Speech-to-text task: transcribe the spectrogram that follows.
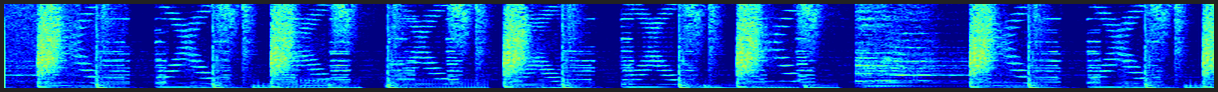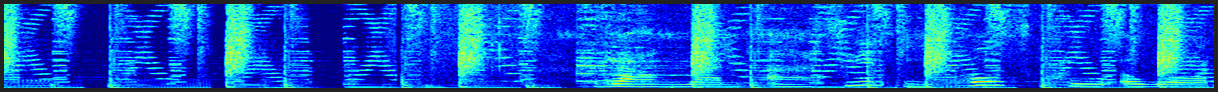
2562 รางวัลอาเซียนอีโคสคูลอวอร์ด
